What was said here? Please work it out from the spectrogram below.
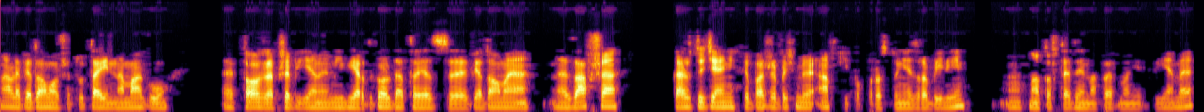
Ale wiadomo, że tutaj na magu e, to, że przebijemy miliard golda to jest e, wiadome zawsze. Każdy dzień, chyba żebyśmy awki po prostu nie zrobili. No to wtedy na pewno nie wbijemy.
